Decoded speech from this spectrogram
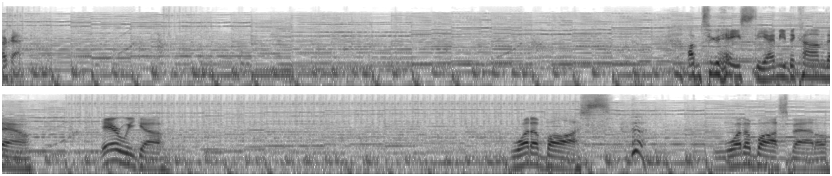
Okay. I'm too hasty. I need to calm down. There we go. What a boss. what a boss battle.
